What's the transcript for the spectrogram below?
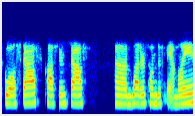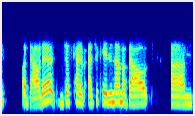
school staff, classroom staff, um, letters home to family about it, just kind of educating them about um,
